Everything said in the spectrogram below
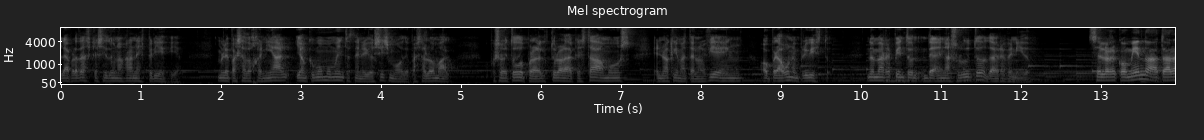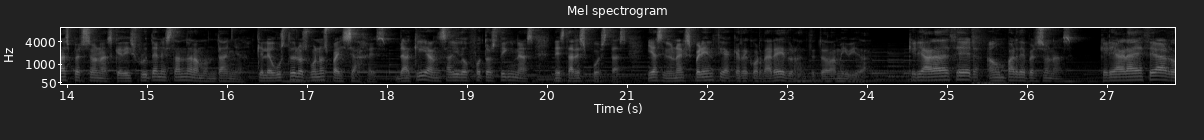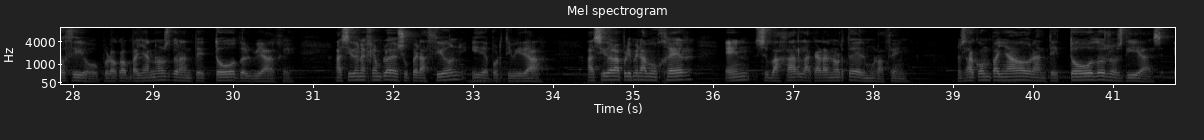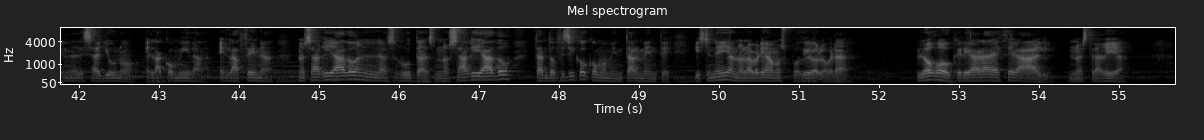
La verdad es que ha sido una gran experiencia. Me lo he pasado genial y aunque hubo momentos de nerviosismo de pasarlo mal, pues sobre todo por la lectura a la que estábamos, en no aclimatarnos bien o por algún imprevisto, no me arrepiento en absoluto de haber venido. Se lo recomiendo a todas las personas que disfruten estando en la montaña, que le gusten los buenos paisajes. De aquí han salido fotos dignas de estar expuestas y ha sido una experiencia que recordaré durante toda mi vida. Quería agradecer a un par de personas. Quería agradecer a Rocío por acompañarnos durante todo el viaje. Ha sido un ejemplo de superación y deportividad. Ha sido la primera mujer en bajar la cara norte del Mulhacén. Nos ha acompañado durante todos los días, en el desayuno, en la comida, en la cena. Nos ha guiado en las rutas, nos ha guiado tanto físico como mentalmente, y sin ella no lo habríamos podido lograr. Luego quería agradecer a Ali, nuestra guía.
